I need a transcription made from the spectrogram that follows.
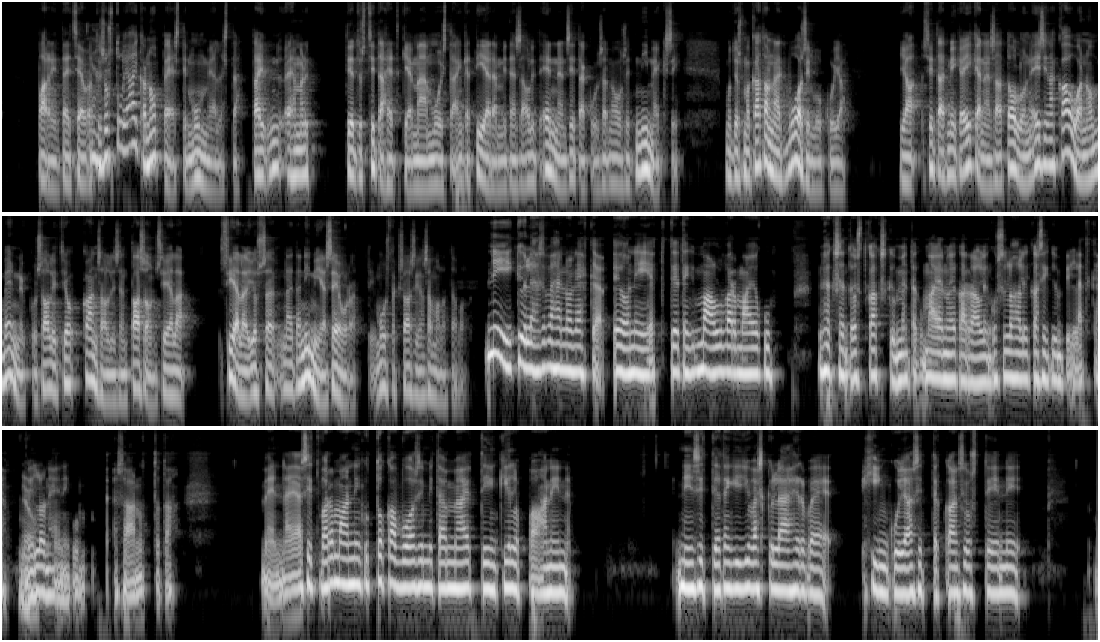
parin teitä seurattiin. Susta tuli aika nopeasti mun mielestä, tai eihän mä nyt tietysti sitä hetkeä mä en muista, enkä tiedä, miten sä olit ennen sitä, kun sä nousit nimeksi. Mutta jos mä katson näitä vuosilukuja ja sitä, että minkä ikäinen sä oot ollut, niin ei siinä kauan ole mennyt, kun sä olit jo kansallisen tason siellä, siellä jossa näitä nimiä seurattiin. Muistaaksä asian samalla tavalla? Niin, kyllähän se vähän on ehkä, joo niin, että tietenkin mä oon ollut varmaan joku 1920, kun mä ajanut ekan rallin, kun silloin oli 80 lätkä, Joo. milloin ei niin kuin saanut tota mennä. Ja sitten varmaan niin kuin toka vuosi, mitä me ajettiin kilpaa, niin, niin sitten tietenkin Jyväskylään hirveä hinku ja sitten kans justiin, niin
